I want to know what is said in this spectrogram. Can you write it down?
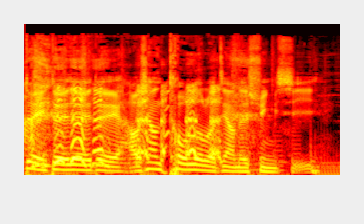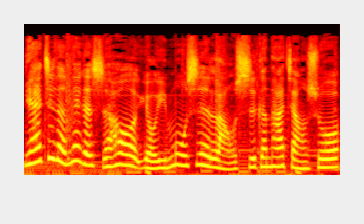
对对对对对，好像透露了这样的讯息。你还记得那个时候有一幕是老师跟他讲说，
